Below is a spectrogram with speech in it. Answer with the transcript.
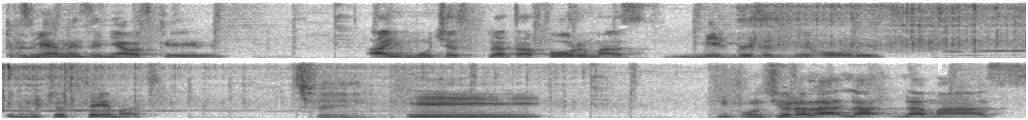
pues me han enseñado es que hay muchas plataformas mil veces mejores en muchos temas. Sí. Y, y funciona la, la, la más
